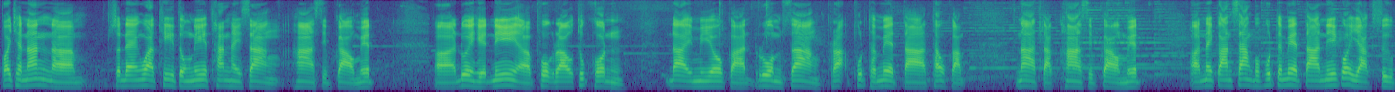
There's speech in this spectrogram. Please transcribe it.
เพราะฉะนั้นแสดงว่าที่ตรงนี้ท่านให้สร้าง 59 เมตร ด้วยเหตุนี้พวกเราทุกคนได้มีโอกาสร่วมสร้างพระพุทธเมตตาเท่ากับหน้าตัก 59 เมตร ในการสร้างพระพุทธเมตตานี้ก็อยากสืบ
